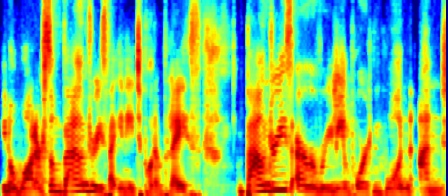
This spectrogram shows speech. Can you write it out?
you know what are some boundaries that you need to put in place? Boundaries are a really important one and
